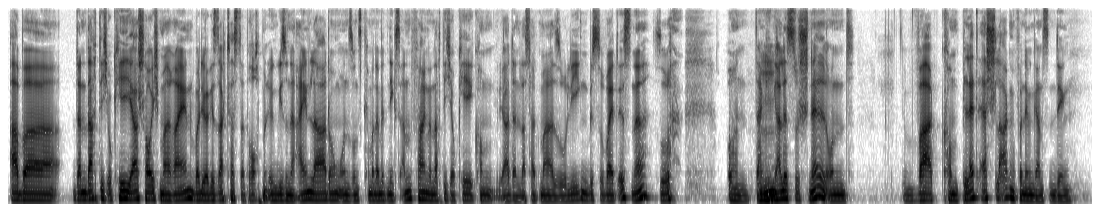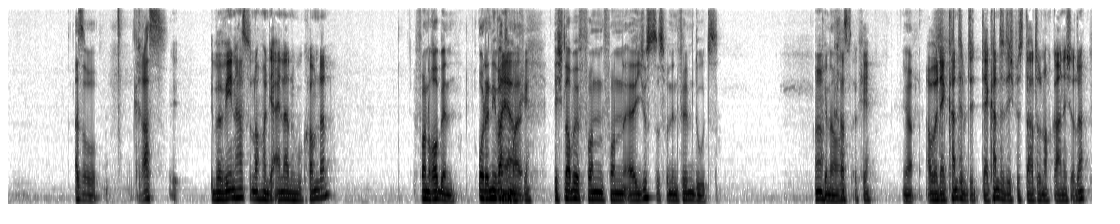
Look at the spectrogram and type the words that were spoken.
Aber dann dachte ich, okay, ja, schaue ich mal rein, weil du ja gesagt hast, da braucht man irgendwie so eine Einladung und sonst kann man damit nichts anfangen. Dann dachte ich, okay, komm, ja, dann lass halt mal so liegen, bis soweit ist, ne? So. Und dann ging alles so schnell und war komplett erschlagen von dem ganzen Ding. Also krass. Über wen hast du nochmal die Einladung bekommen dann? Von Robin. Oder nee, warte Ah ja, mal. okay. Ich glaube von, von äh, Justus von den Filmdudes. Ah, Genau. Krass, okay. Ja. Aber der kannte, der kannte dich bis dato noch gar nicht, oder?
